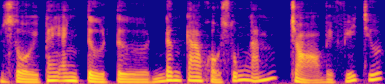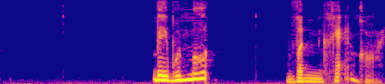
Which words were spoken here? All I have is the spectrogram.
rồi tay anh từ từ nâng cao khẩu súng ngắn trỏ về phía trước. B-41, Vân khẽ gọi.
